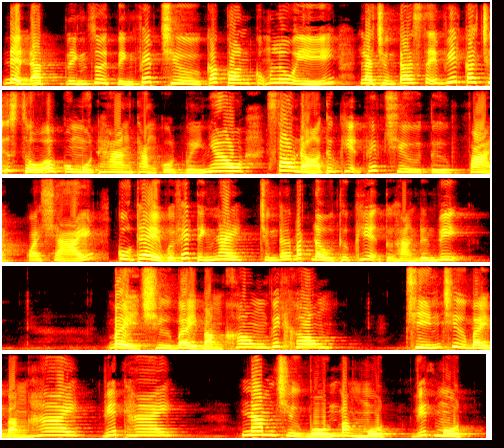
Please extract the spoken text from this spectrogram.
Để đặt tính rồi tính phép trừ, các con cũng lưu ý là chúng ta sẽ viết các chữ số ở cùng một hàng thẳng cột với nhau, sau đó thực hiện phép trừ từ phải qua trái. Cụ thể với phép tính này, chúng ta bắt đầu thực hiện từ hàng đơn vị. 7 trừ 7 bằng 0, viết 0. 9 trừ 7 bằng 2, viết 2. 5 trừ 4 bằng 1, viết 1.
